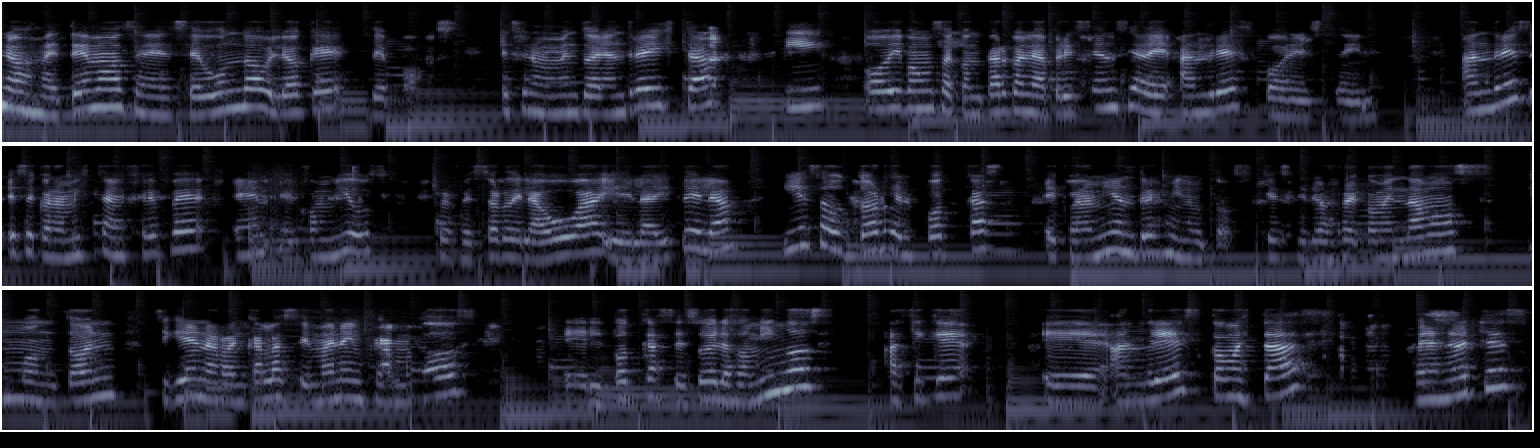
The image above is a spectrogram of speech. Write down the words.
Nos metemos en el segundo bloque de Pox. Es el momento de la entrevista y hoy vamos a contar con la presencia de Andrés Bonestein. Andrés es economista en jefe en Ecomviews, profesor de la UBA y de la DITELA y es autor del podcast Economía en tres minutos, que se los recomendamos un montón. Si quieren arrancar la semana informados, el podcast se sube los domingos. Así que, eh, Andrés, ¿cómo estás? Buenas noches.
